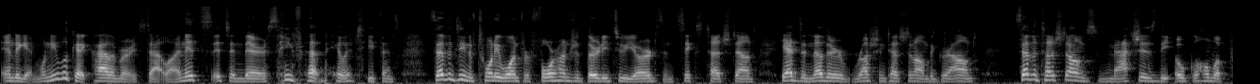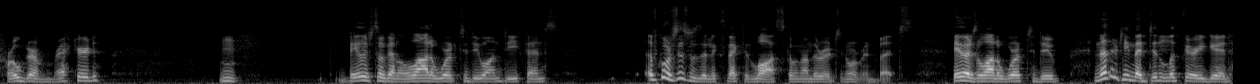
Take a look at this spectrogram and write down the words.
and again, when you look at Kyler Murray's stat line, it's it's embarrassing for that Baylor defense. 17 of 21 for 432 yards and six touchdowns. He adds another rushing touchdown on the ground. Seven touchdowns matches the Oklahoma program record. Mm. Baylor still got a lot of work to do on defense. Of course, this was an expected loss going on the road to Norman, but Baylor has a lot of work to do. Another team that didn't look very good,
